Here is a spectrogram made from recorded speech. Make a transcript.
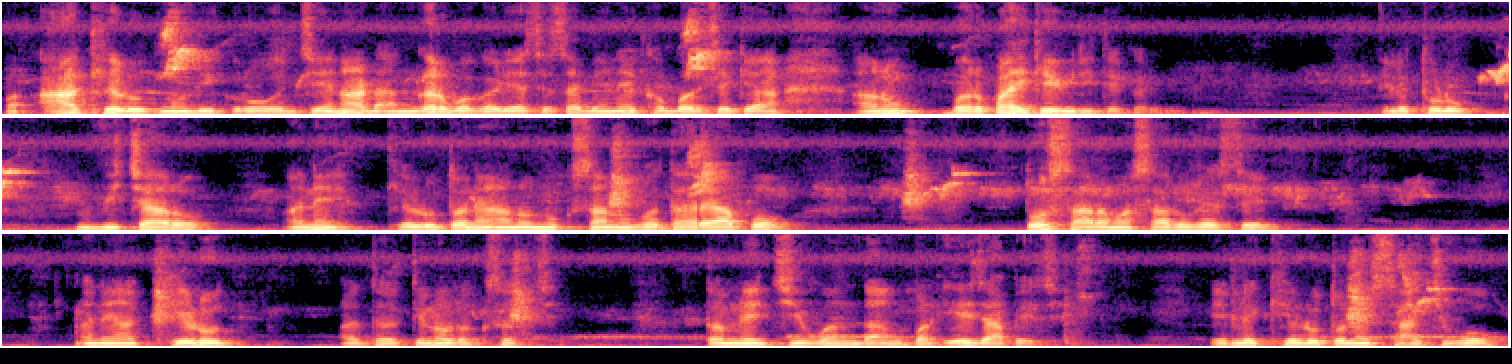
પણ આ ખેડૂતનો દીકરો જેના ડાંગર બગડ્યા છે, સાહેબ, એને ખબર છે કે આ આનું ભરપાઈ કેવી રીતે કરવી? એટલે થોડુંક વિચારો અને ખેડૂતોને આનું નુકસાન વધારે આપો, તો સારામાં સારું રહેશે. અને આ ખેડૂત આ ધરતીનો રક્ષક છે. તમને જીવનદાન પણ એ જ આપે છે. એટલે ખેડૂતોને સાચવો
